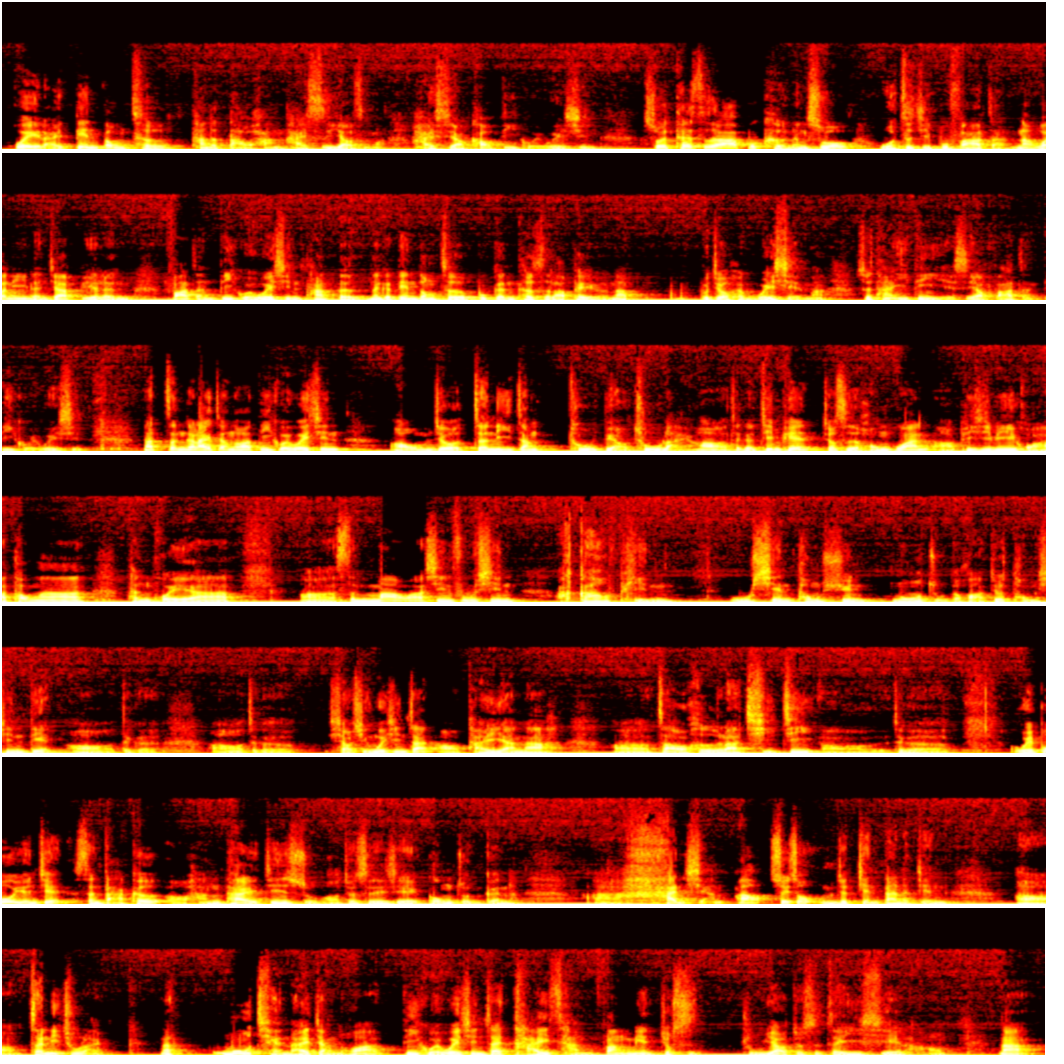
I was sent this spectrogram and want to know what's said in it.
未来电动车它的导航还是要什么？还是要靠低轨卫星。所以特斯拉不可能说我自己不发展，那万一人家别人发展低轨卫星，它的那个电动车不跟特斯拉配合，那不就很危险吗？所以它一定也是要发展低轨卫星。那整个来讲的话，低轨卫星啊，我们就整理一张图表出来啊。这个晶片就是宏观啊，PCB、华通啊、腾辉啊、啊森茂啊、新复兴。高频无线通讯模组的话，就同心电啊，这个啊，这个小型卫星站啊，台阳啊啊，兆赫啦，启基啊，这个微波元件，升达科啊，航太金属啊，就是一些工准跟啊汉翔。啊，所以说我们就简单的简啊整理出来。那目前来讲的话，低轨卫星在台厂方面就是主要就是这一些了哈。那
